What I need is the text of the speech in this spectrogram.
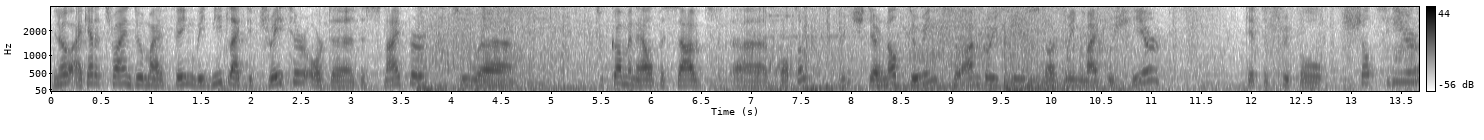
You know, I gotta try and do my thing. We need like the tracer or the, the sniper to uh, to come and help us out uh, bottom, which they're not doing. So I'm going to start doing my push here. Get the triple shots here.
